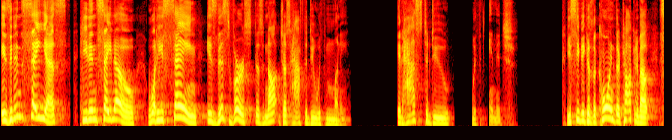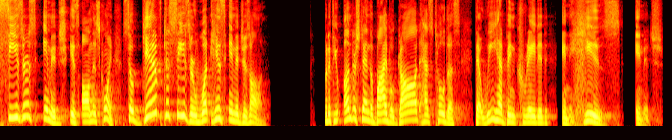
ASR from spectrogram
is he didn't say yes, he didn't say no. What he's saying is this verse does not just have to do with money it has to do with image. You see, because the coin they're talking about, Caesar's image is on this coin. So give to Caesar what his image is on. But if you understand the Bible, God has told us that we have been created in his image.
